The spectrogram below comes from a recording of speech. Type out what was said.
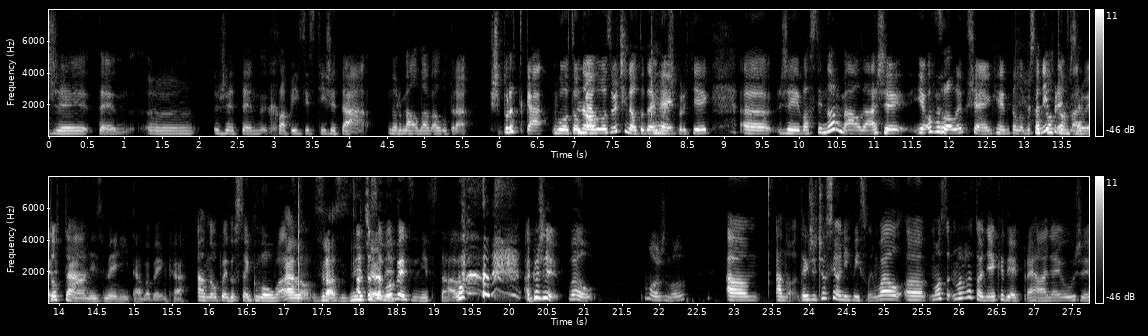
že ten, uh, že ten chlapík zistí, že tá normálna, alebo teda šprtka v úvodzovkách, No. lebo s väčšinou to dajú na Hej. šprtiek, uh, že je vlastne normálna, že je oveľa lepšia jak henta, lebo sa a potom sa nepretvaruje. totálne zmení tá babenka. Áno, úplne dostane glow up. Áno, zrazu z Ale to ničoho sa vôbec nestáva. akože, well, možno. Um, áno, takže čo si o nich myslím? Well, uh, možno, možno to niekedy aj preháňajú, že,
